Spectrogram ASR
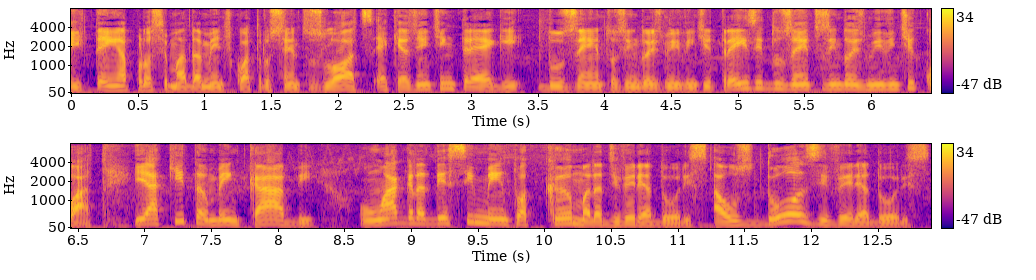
e tem aproximadamente 400 lotes, é que a gente entregue 200 em 2023 e 200 em 2024. E aqui também cabe um agradecimento à Câmara de Vereadores, aos 12 vereadores.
